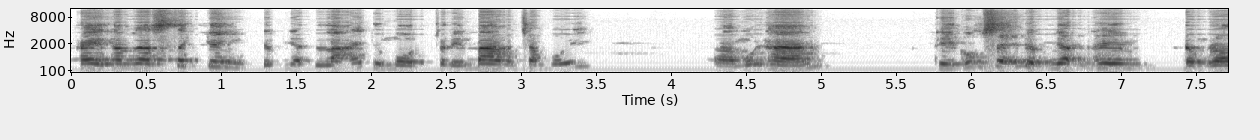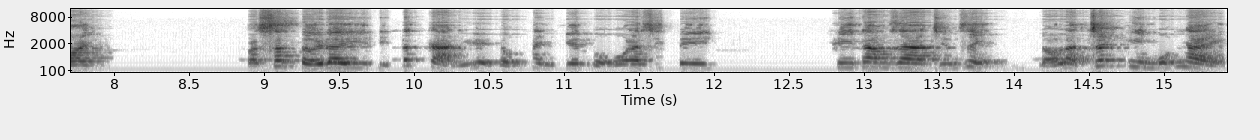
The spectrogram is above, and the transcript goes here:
Hay tham gia staking được nhận lãi từ 1 cho đến 3 phần trăm mỗi à, mỗi tháng thì cũng sẽ được nhận thêm đồng roi. Và sắp tới đây thì tất cả những hệ thống thành viên của Audacity khi tham gia chiến dịch đó là check in mỗi ngày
